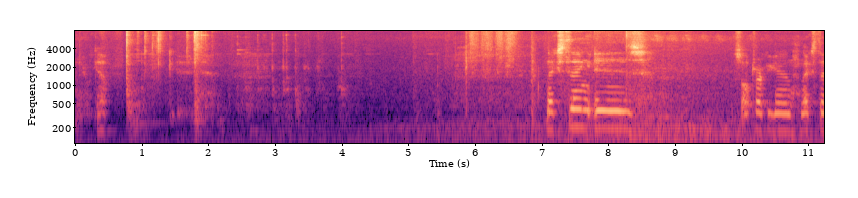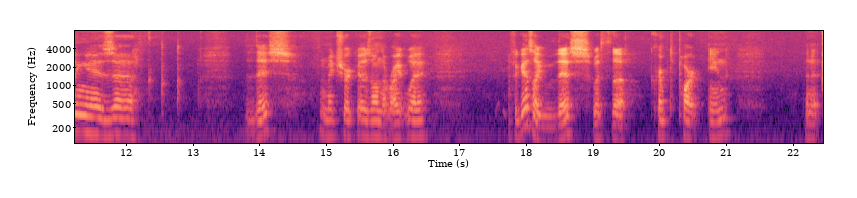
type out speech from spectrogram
There we go. Good. Next thing is salt truck again. Next thing is uh, this. Make sure it goes on the right way. If it goes like this with the crimped part in, then it,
